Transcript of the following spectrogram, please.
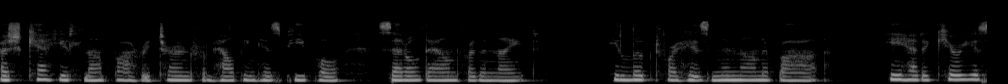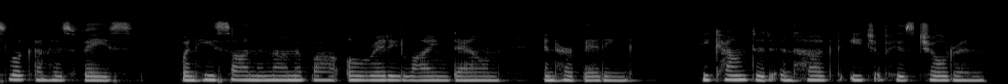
Hashkehilnapa returned from helping his people settle down for the night. He looked for his Ninanaba. He had a curious look on his face when he saw Ninanaba already lying down in her bedding. He counted and hugged each of his children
